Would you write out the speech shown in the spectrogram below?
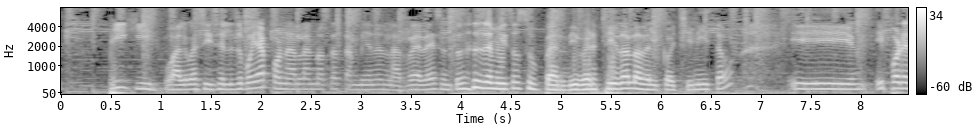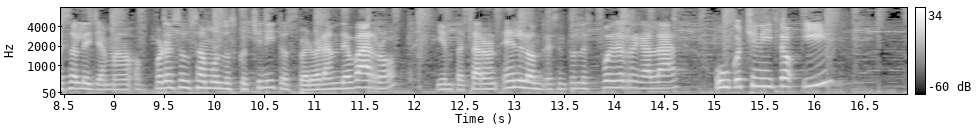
Piggy o algo así. Se les voy a poner la nota también en las redes. Entonces se me hizo súper divertido lo del cochinito. Y, y por eso le llamamos, por eso usamos los cochinitos, pero eran de barro y empezaron en Londres. Entonces les puedes regalar un cochinito y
